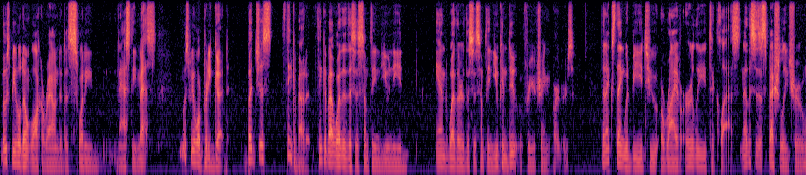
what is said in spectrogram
Most people don't walk around in a sweaty, nasty mess. Most people are pretty good but just think about it. Think about whether this is something you need and whether this is something you can do for your training partners. The next thing would be to arrive early to class. Now, this is especially true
